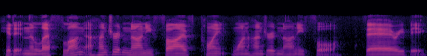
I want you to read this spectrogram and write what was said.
Hit it in the left lung, 195.194. Very big.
